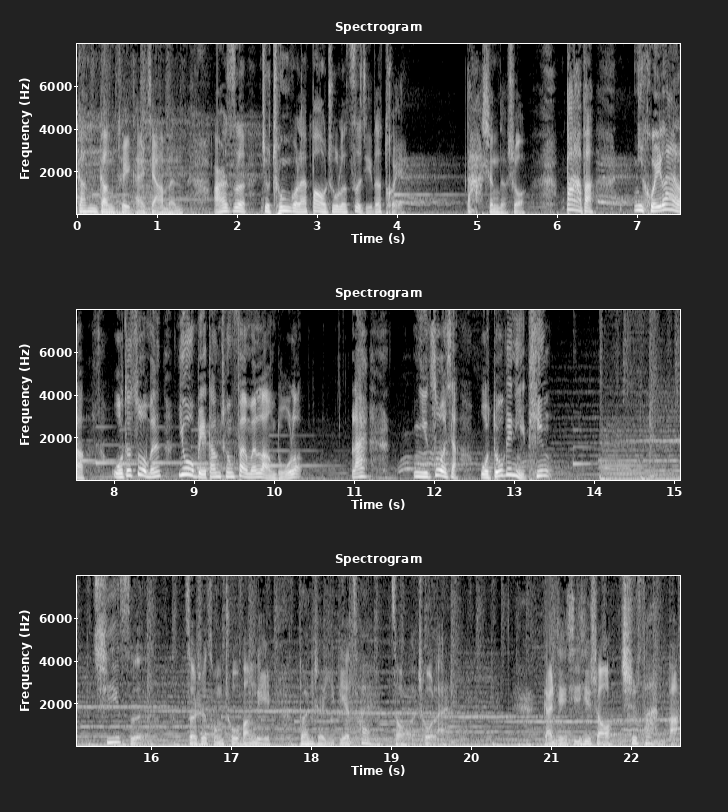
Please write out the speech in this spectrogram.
刚刚推开家门，儿子就冲过来抱住了自己的腿，大声地说：“爸爸，你回来了！我的作文又被当成范文朗读了。来，你坐下，我读给你听。”妻子则是从厨房里端着一碟菜走了出来，赶紧洗洗手，吃饭吧。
